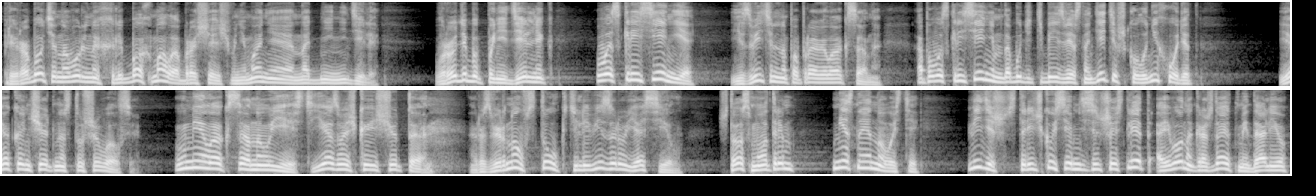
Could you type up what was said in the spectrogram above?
При работе на вольных хлебах мало обращаешь внимания на дни недели. Вроде бы понедельник. «Воскресенье!» — язвительно поправила Оксана. «А по воскресеньям, да будет тебе известно, дети в школу не ходят». Я окончательно стушевался. Умела Оксана уесть, язвочка еще та. Развернув стул к телевизору, я сел. «Что смотрим?» «Местные новости. Видишь, старичку 76 лет, а его награждают медалью.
